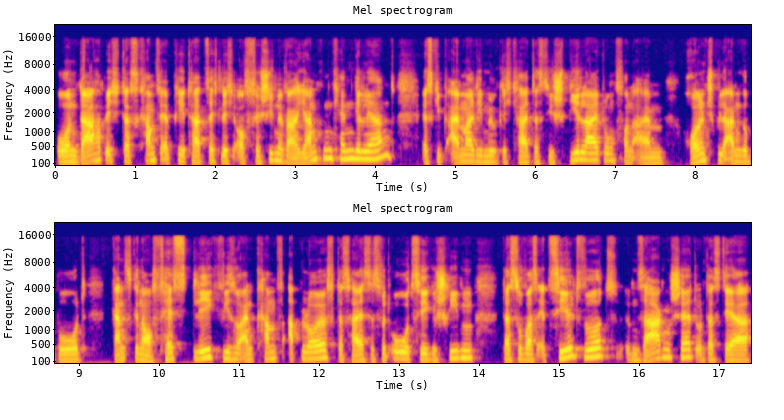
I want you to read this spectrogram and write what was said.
Und da habe ich das Kampf-RP tatsächlich auf verschiedene Varianten kennengelernt. Es gibt einmal die Möglichkeit, dass die Spielleitung von einem Rollenspielangebot ganz genau festlegt, wie so ein Kampf abläuft. Das heißt, es wird OOC geschrieben, dass sowas erzählt wird im Sagenchat und dass der,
